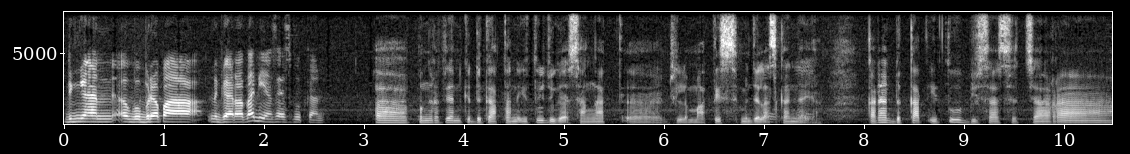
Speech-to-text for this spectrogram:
dengan uh, beberapa negara tadi yang saya sebutkan. Uh, pengertian kedekatan itu juga sangat uh, dilematis menjelaskannya ya. Karena dekat itu bisa secara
